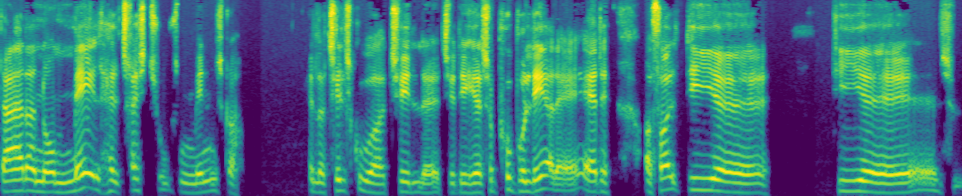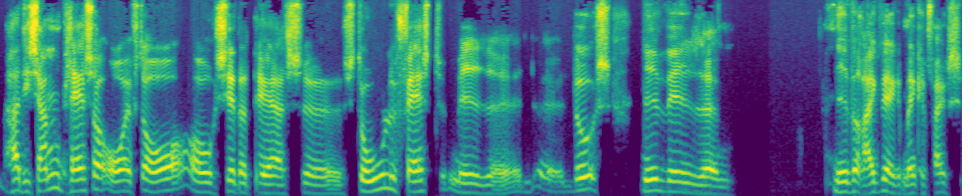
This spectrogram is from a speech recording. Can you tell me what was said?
der er der normalt 50.000 mennesker eller tilskuere til, øh, til det her. Så populært er det, og folk de, øh, de øh, har de samme pladser år efter år og sætter deres øh, stole fast med øh, øh, lås ned ved, øh, ned ved rækværket. Man kan faktisk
